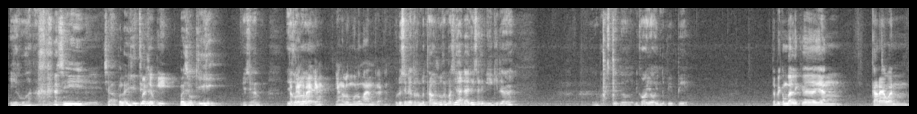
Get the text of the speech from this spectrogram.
iya gue nggak tahu Si siapa lagi itu? Basuki. Basuki. biasanya kan ya Tapi yang, kalau re- yang yang lu mulu Mandra kan. udah sinetron betawi mah kan pasti ada aja yang sakit gigi dah Udah pasti tuh dikoyoin tuh pipi Tapi kembali ke yang karyawan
